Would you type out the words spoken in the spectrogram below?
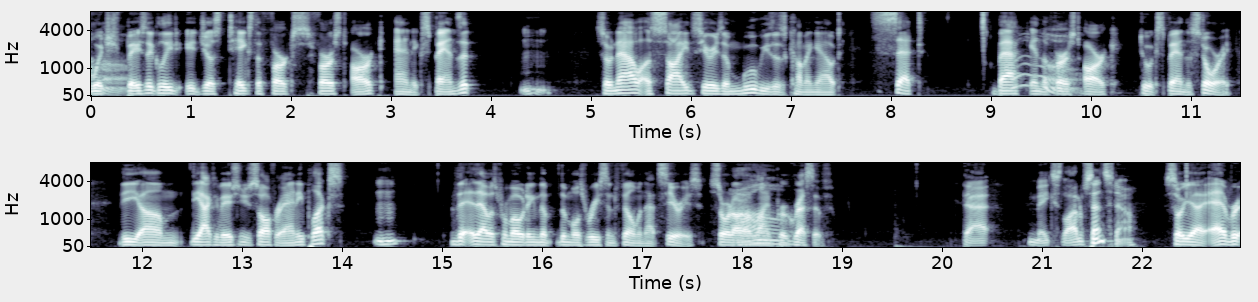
which Oh. basically it just takes the first first arc and expands it. So now a side series of movies is coming out set back in the first arc to expand the story. The um the activation you saw for Aniplex, Mhm. th- that was promoting the, the most recent film in that series, Sword Art Online Oh. Progressive. that makes a lot of sense now. So yeah, every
